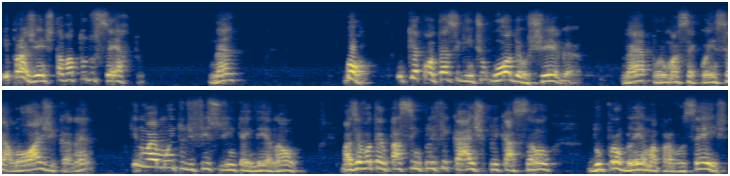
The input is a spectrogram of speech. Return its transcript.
e para a gente estava tudo certo. Né? Bom, o que acontece é o seguinte: o Gödel chega, né, por uma sequência lógica, né, que não é muito difícil de entender, não, mas eu vou tentar simplificar a explicação do problema para vocês,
